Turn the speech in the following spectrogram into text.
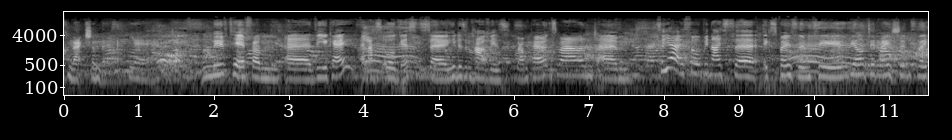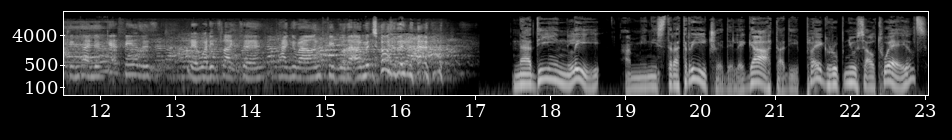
connection there. Yeah. Moved here from uh, the UK last August, so he doesn't have his grandparents around. Um, so yeah, I thought it'd be nice to expose them to the old generation, so they can kind of get a feel as you know what it's like to hang around people that are much older than them. Nadine Lee amministratrice delegata di Playgroup New South Wales,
